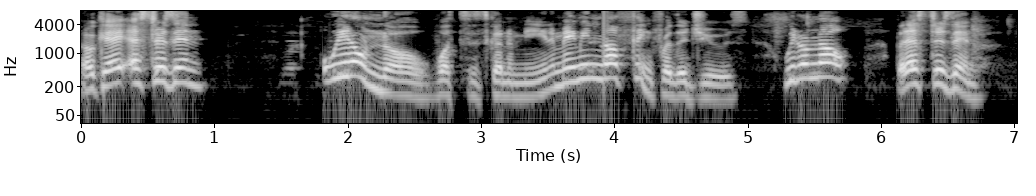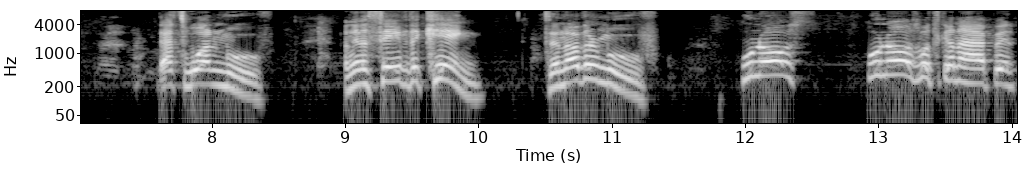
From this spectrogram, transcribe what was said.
Okay, Esther's in. We don't know what it's going to mean. It may mean nothing for the Jews. We don't know. But Esther's in. That's one move. I'm going to save the king. It's another move. Who knows? Who knows what's going to happen?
